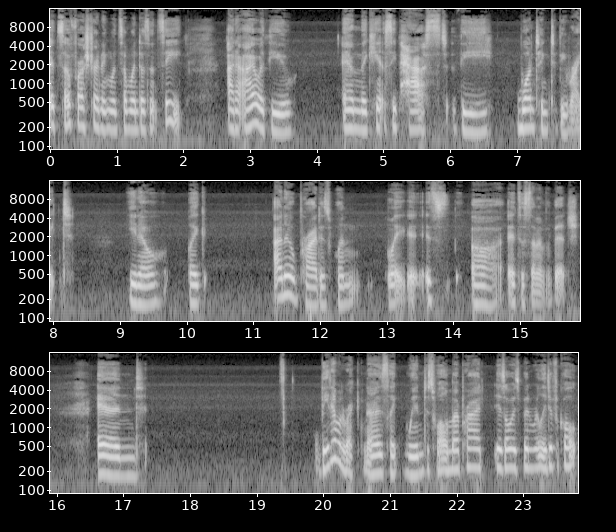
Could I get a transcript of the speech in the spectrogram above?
it's so frustrating when someone doesn't see eye to eye with you and they can't see past the wanting to be right. You know, like I know pride is one like it's uh it's a son of a bitch. And being able to recognize like when to swallow my pride has always been really difficult.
